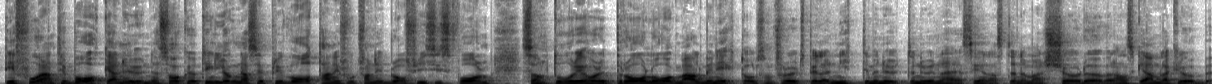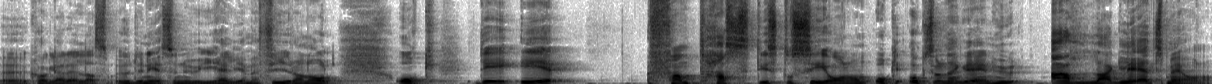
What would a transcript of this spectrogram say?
Det får han tillbaka nu när saker och ting lugnar sig privat. Han är fortfarande i bra fysisk form. Sampdoria har ett bra lag med Albin Ekdal som förut spelade 90 minuter nu i den här senaste när man körde över hans gamla klubb eh, Quagliarella Udinese nu i helgen med 4-0. Och det är fantastiskt att se honom och också den här grejen hur alla gläds med honom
